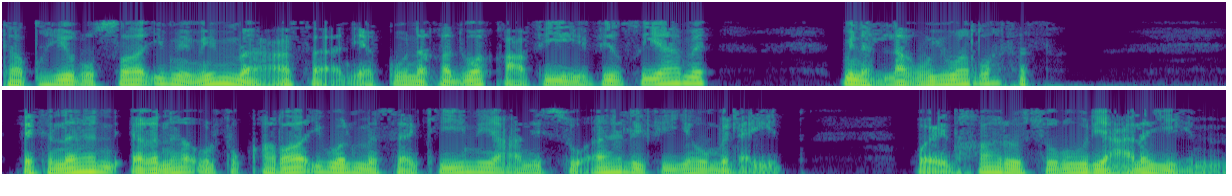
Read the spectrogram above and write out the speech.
تطهير الصائم مما عسى أن يكون قد وقع فيه في صيامه من اللغو والرفث. اثنان إغناء الفقراء والمساكين عن السؤال في يوم العيد وإدخال السرور عليهم.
